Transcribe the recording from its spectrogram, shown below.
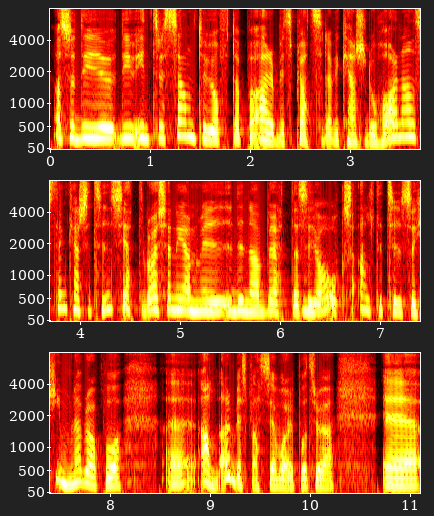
Alltså det är ju, det är ju intressant hur vi ofta på arbetsplatser där vi kanske då har en anställd, kanske trivs jättebra, känner igen mig i dina berättelser, mm. jag har också alltid trivs så himla bra på eh, alla arbetsplatser jag varit på tror jag. Eh,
